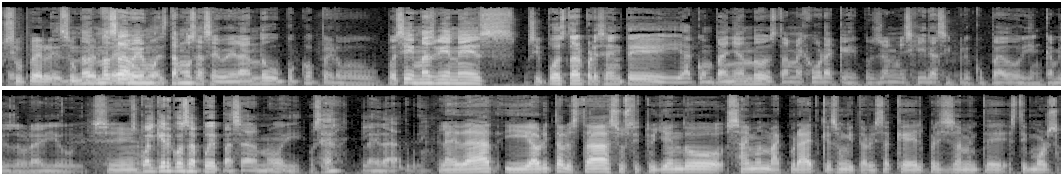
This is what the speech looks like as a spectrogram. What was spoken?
súper, súper no, no feo, sabemos, estamos aseverando un poco, pero pues sí, más bien es si puedo estar presente y acompañando, está mejor a que pues yo en mis giras y preocupado y en cambios de horario. y, Sí. pues, cualquier cosa puede pasar, ¿no? Y pues ya, la edad, güey. La edad, y ahorita lo está sustituyendo Simon McBride, que es un guitarrista que él precisamente, Steve Morse,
